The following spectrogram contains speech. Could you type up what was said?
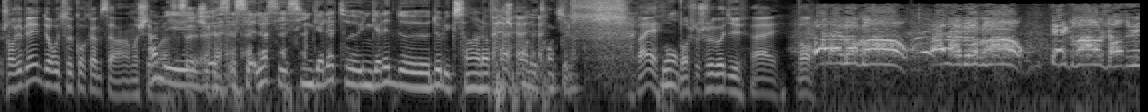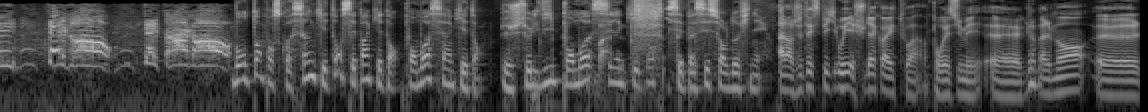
j'en veux bien une de route secours comme ça, hein, moi chez ah, moi. Mais là, c'est une galette, une galette de, de luxe. Hein. Là, franchement, on est tranquille. Ouais. Bon, bon chouchou Godu. Ouais. Bon. Allez mon grand, allez mon grand, t'es grand aujourd'hui, t'es grand. Bon, temps pense quoi C'est inquiétant, c'est pas inquiétant. Pour moi, c'est inquiétant. Je te le dis, pour moi, c'est bah. inquiétant ce qui s'est passé sur le Dauphiné. Alors, je t'explique. Oui, je suis d'accord avec toi. Pour résumer, euh, globalement, euh,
